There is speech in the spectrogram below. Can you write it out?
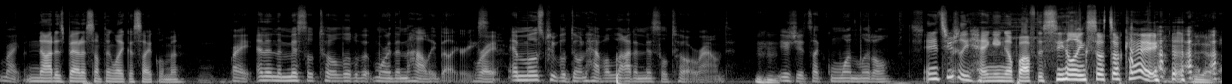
right, Not as bad as something like a cyclamen. right. And then the mistletoe a little bit more than the holly berries. Right. And most people don't have a lot of mistletoe around. Mhm. Usually it's like one little. And it's usually hanging up off the ceiling, so it's okay. yeah.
